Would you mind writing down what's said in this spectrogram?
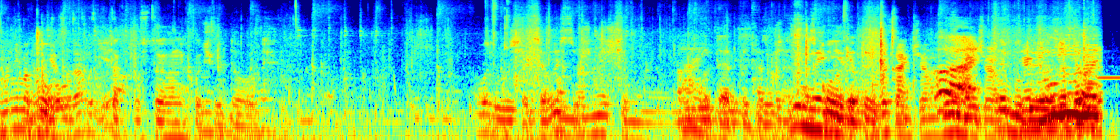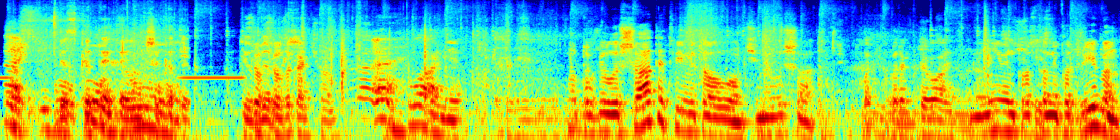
Ну не могу. Так просто його не хочу віддавати. Не буду його забирати. Без КТ, хай лучше КТ. Все, все, заканчиваем. плані. Ну тобі лишати твій металолом чи не лишати? Перекривай. Мені він просто не потрібен.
